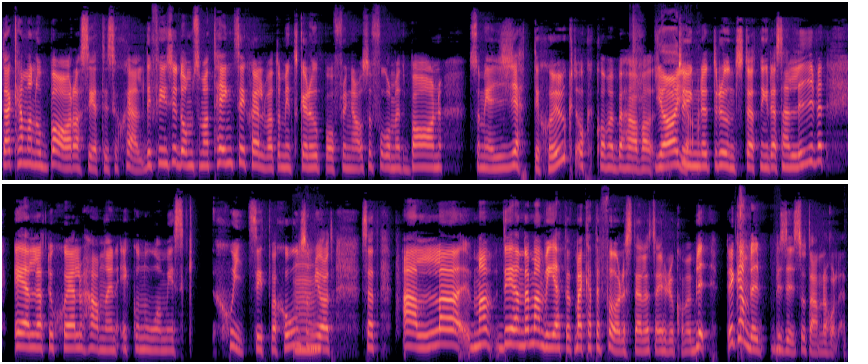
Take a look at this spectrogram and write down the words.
Där kan man nog bara se till sig själv. Det finns ju de som har tänkt sig själva att de inte ska göra uppoffringar och så får de ett barn som är jättesjukt och kommer behöva Ja, ja. dygnet runtstöttning resten av livet. Eller att du själv hamnar i en ekonomisk skitsituation som Mm. gör att, så att alla, man, det enda man vet är att man kan inte föreställa sig hur det kommer bli. Det kan bli precis åt andra hållet.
